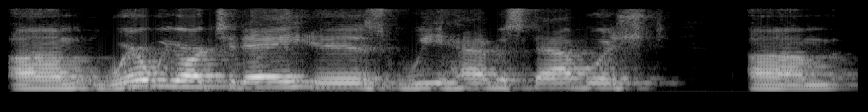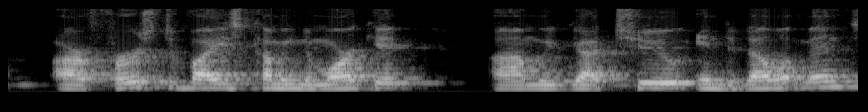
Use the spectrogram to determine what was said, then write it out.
Um, where we are today is we have established um, our first device coming to market um, we've got two in development.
